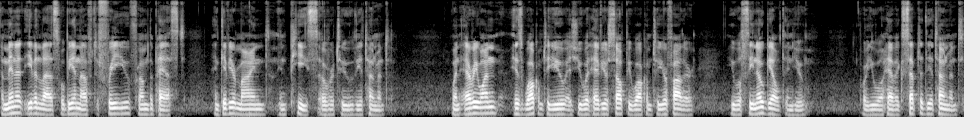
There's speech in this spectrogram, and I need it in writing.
A minute, even less, will be enough to free you from the past and give your mind in peace over to the atonement. When everyone is welcome to you as you would have yourself be welcome to your Father, you will see no guilt in you, for you will have accepted the atonement,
